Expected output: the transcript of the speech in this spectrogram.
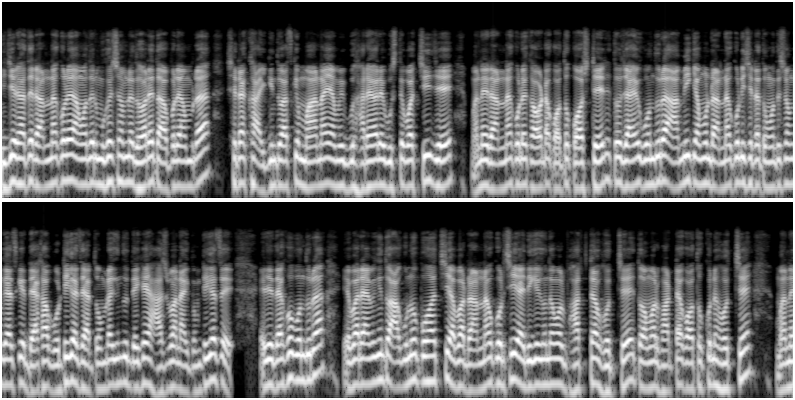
নিজের হাতে রান্না করে আমাদের মুখের সামনে ধরে, তারপরে আমরা সেটা খাই। কিন্তু আজকে মা নাই, আমি হারে হারে বুঝতে পারছি যে মানে রান্না করে খাওয়াটা কত কষ্টের। তো যাই হোক বন্ধুরা, আমি কেমন রান্না করি সেটা তোমাদের সঙ্গে আজকে দেখাবো, ঠিক আছে? আর তোমরা কিন্তু দেখে হাসবা না একদম, ঠিক আছে? এই যে দেখো বন্ধুরা, এবারে আমি কিন্তু আগুনও পোহাচ্ছি, আবার রান্নাও করছি। এদিকে কিন্তু আমার ভাতটা হচ্ছে, তো আমার ভাতটা কতক্ষণে হচ্ছে? মানে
